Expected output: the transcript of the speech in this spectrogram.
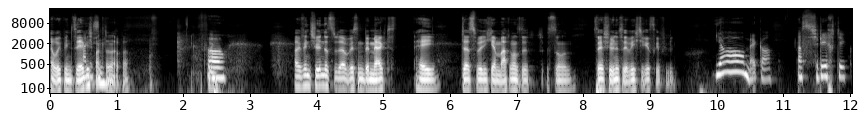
Aber ich bin sehr ich gespannt dann aber. Voll. Aber ich finde es schön, dass du da ein bisschen bemerkt, hey, das würde ich gerne machen. Und das ist so ein sehr schönes, sehr wichtiges Gefühl. Ja, mega. Es ist richtig,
